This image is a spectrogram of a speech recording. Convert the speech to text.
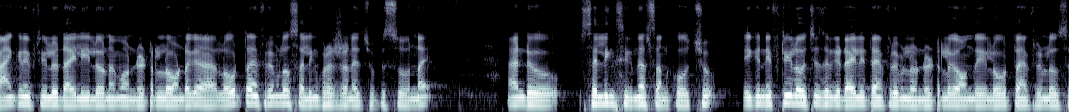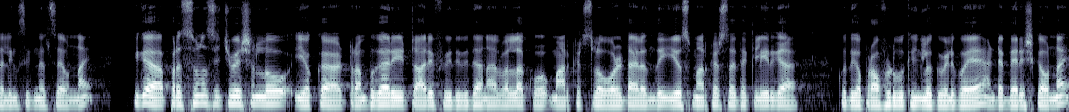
బ్యాంక్ నిఫ్టీలో డైలీలోనేమో న్యూట్రల్లో ఉండగా లోవర్ టైం ఫ్రేమ్లో సెల్లింగ్ ప్రెషర్ అనేది చూపిస్తూ ఉన్నాయి. అండ్ సెల్లింగ్ సిగ్నల్స్ అనుకోవచ్చు. ఇక నిఫ్టీలో వచ్చేసరికి డైలీ టైం ఫ్రేమ్లో న్యూట్రల్గా ఉంది. లోవర్ టైం ఫ్రేమ్లో సెల్లింగ్ సిగ్నల్సే ఉన్నాయి. ఇక ప్రస్తుత సిచ్యువేషన్లో ఈ యొక్క ట్రంప్ గారి టారిఫ్ విధి విధానాల వల్ల కో మార్కెట్స్లో ఓల్టైల్ ఉంది. యూఎస్ మార్కెట్స్ అయితే క్లియర్గా కొద్దిగా ప్రాఫిట్ బుకింగ్లోకి వెళ్ళిపోయాయి. అంటే బెరిష్గా ఉన్నాయి.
